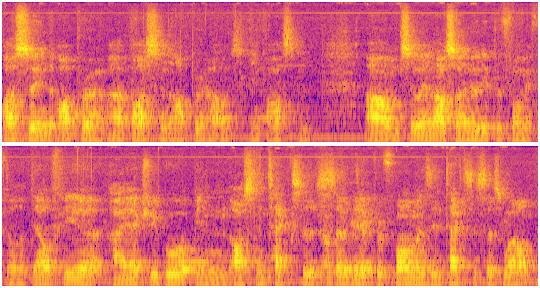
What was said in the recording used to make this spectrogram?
also in the opera, uh, Boston Opera House in Boston. Um, so and also I know they perform in Philadelphia. I actually grew up in Austin, Texas, okay. so have performance in Texas as well.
